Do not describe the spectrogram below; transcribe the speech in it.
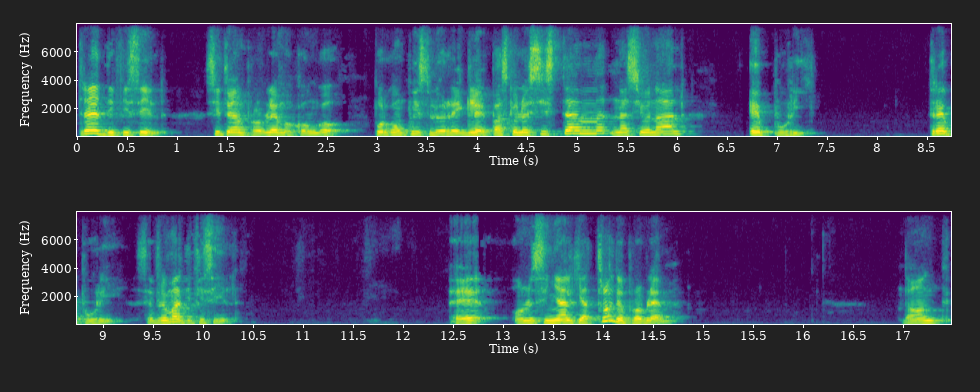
Très difficile si tu as un problème au Congo pour qu'on puisse le régler. Parce que le système national est pourri. Très pourri. C'est vraiment difficile. Et on nous signale qu'il y a trop de problèmes. Donc,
